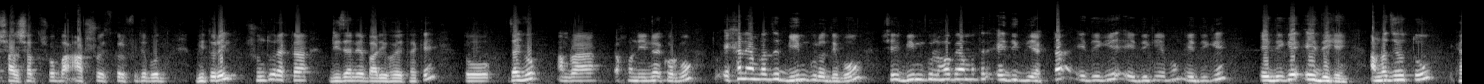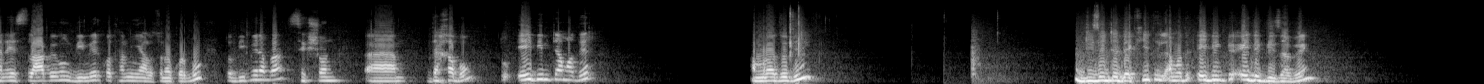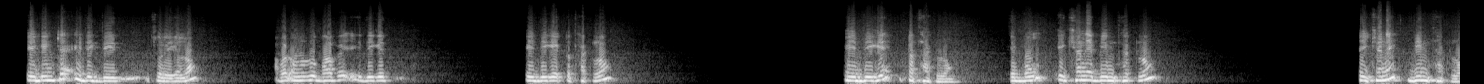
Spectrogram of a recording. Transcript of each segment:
সাড়ে সাতশো বা আটশো স্কোয়ার ফিটের ভিতরেই সুন্দর একটা ডিজাইনের বাড়ি হয়ে থাকে। তো যাই হোক, আমরা এখন নির্ণয় করব। তো এখানে আমরা যে বিমগুলো দেব, সেই বিমগুলো হবে আমাদের এই দিক দিয়ে একটা এইদিকে এইদিকে এবং এইদিকে এইদিকে এইদিকে আমরা যেহেতু এখানে স্ল্যাব এবং বিমের কথা নিয়ে আলোচনা করব। তো বিমের আমরা সেকশন দেখাবো। তো এই বিমটা আমাদের আমরা যদি ডিজাইনটা দেখি, তাহলে আমাদের এই বিমটা এই দিক দিয়ে যাবে। এই বিমটা এই দিক দিয়ে চলে গেল। আবার অনুরূপভাবে এই দিকে এই দিকে একটা থাকল। এই দিকে একটা থাকল। এবং এখানে বিম থাকল। এইখানে বিম থাকল।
